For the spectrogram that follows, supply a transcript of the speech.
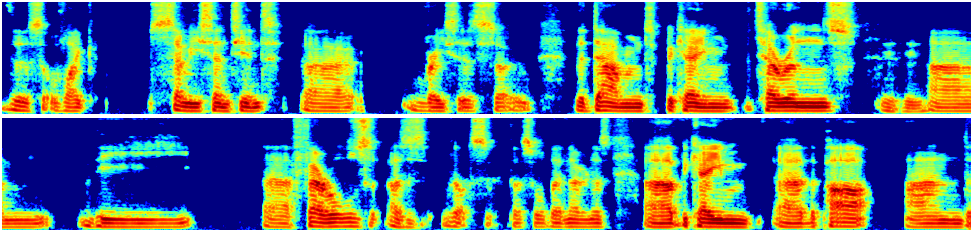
the sort of like semi-sentient uh races so the damned became terrans Mhm. um the uh ferals as that's that's all they're known as uh became uh the part and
